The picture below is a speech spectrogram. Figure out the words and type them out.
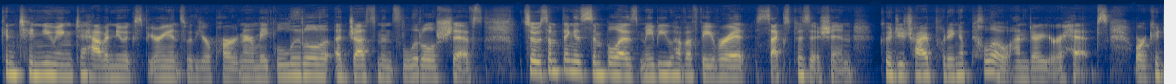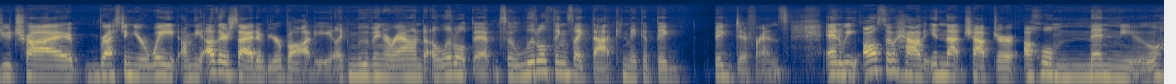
continuing to have a new experience with your partner, make little adjustments, little shifts. So, something as simple as maybe you have a favorite sex position. Could you try putting a pillow under your hips? Or could you try resting your weight on the other side of your body, like moving around a little bit? So, little things like that can make a big big difference. And we also have in that chapter a whole menu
